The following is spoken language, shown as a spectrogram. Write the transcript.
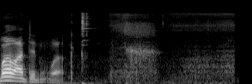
Well, that didn't work.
